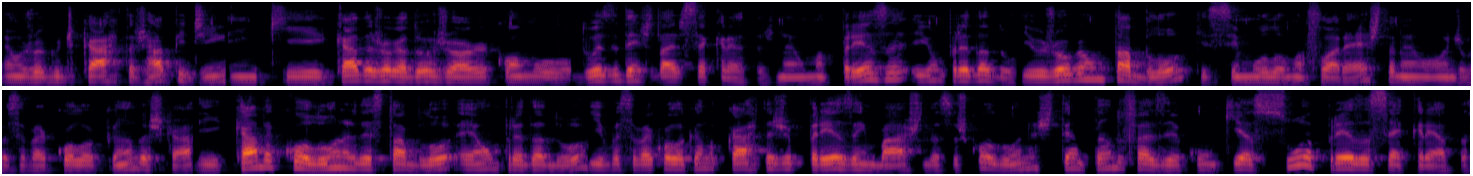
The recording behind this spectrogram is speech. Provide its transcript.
É um jogo de cartas rapidinho, em que cada jogador joga como duas identidades secretas, né? Uma presa e um predador. E o jogo é um tablô que simula uma floresta, né? Onde você vai colocando as cartas. E cada coluna desse tablô é um predador. E você vai colocando cartas de presa embaixo dessas colunas, tentando fazer com que a sua presa secreta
